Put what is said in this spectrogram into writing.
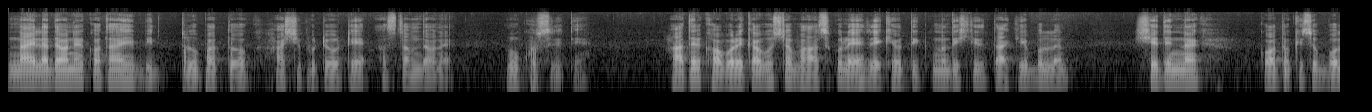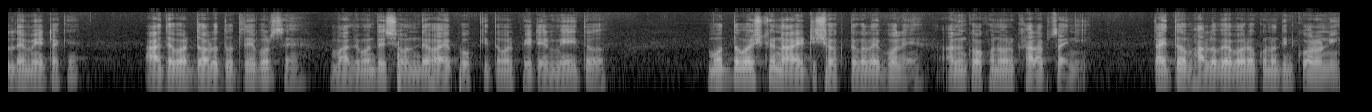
নাইলা দেওয়ানের কথায় বিদ্রুপাত্মক হাসি ফুটে ওঠে আসলাম দেওয়ানের মুখশ্রীতে। হাতের খবরের কাগজটা ভাঁজ করে রেখেও তীক্ষ্ণ দৃষ্টিতে তাকিয়ে বললেন, সেদিন না কত কিছু বললে মেয়েটাকে? আজ আবার দরদ উতলে পড়ছে? মাঝে মধ্যে সন্ধে হয়, পক্ষী তোমার পেটের মেয়েই তো? মধ্যবয়স্ক নারীটি শক্ত গলায় বলে, আমি কখনো ওর খারাপ চাইনি। তাই তো ভালো ব্যবহারও কোনো দিন করনি।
